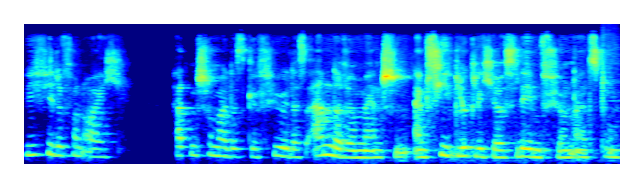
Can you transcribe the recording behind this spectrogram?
Wie viele von euch hatten schon mal das Gefühl, dass andere Menschen ein viel glücklicheres Leben führen als du?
